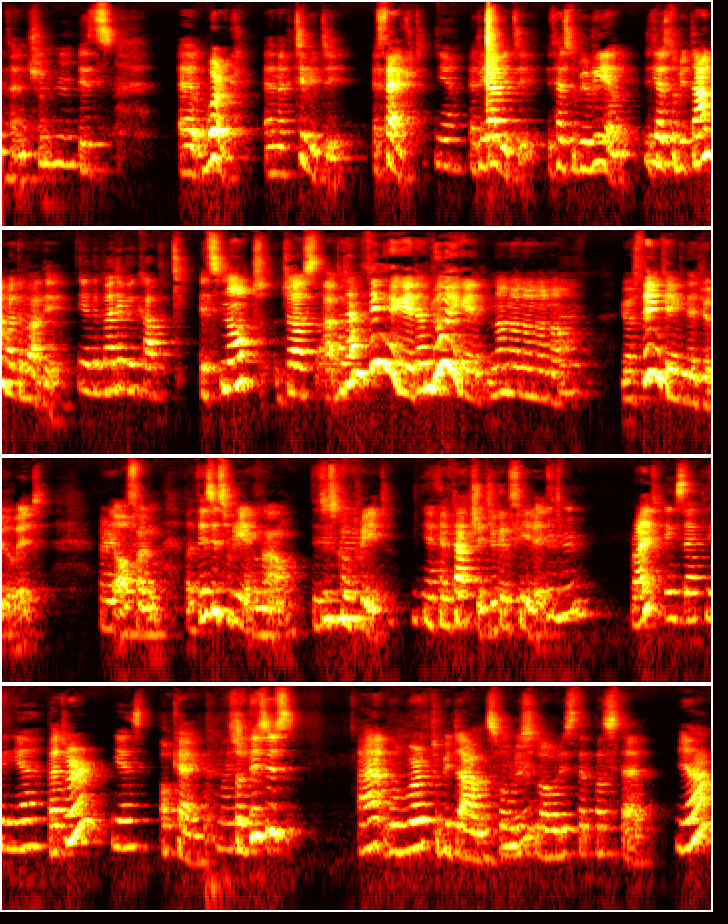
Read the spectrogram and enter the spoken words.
intention. Mhm. It's a work, an activity, a fact, Yeah. a reality. It has to be real. It Yeah. has to be done by the body. Yeah, the body wake up. It's not just, uh, but I'm thinking it, I'm doing it. No, no, no, no, no. Mm. You're thinking that you do it very often, but this is real now. This is Mhm. concrete. You can touch it, you can feel it, Mhm. right? Exactly. Yeah. Better? Yes. Okay. Much So this is uh, the work to be done slowly, Mhm. slowly, step by step. Yeah?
